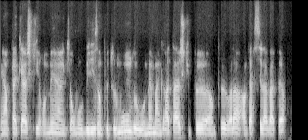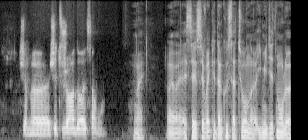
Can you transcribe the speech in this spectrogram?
et un plaquage qui remet, qui remobilise un peu tout le monde, ou même un grattage qui peut un peu, voilà, inverser la vapeur. J'ai toujours adoré ça, moi. Ouais. Ouais, c'est vrai que d'un coup, ça tourne immédiatement le,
